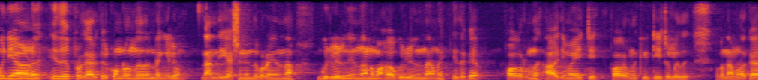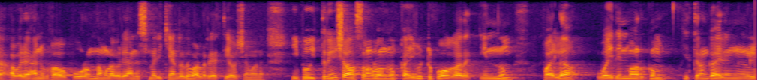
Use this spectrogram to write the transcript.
മുനിയാണ് ഇത് പ്രചാരത്തിൽ കൊണ്ടുവന്നതുണ്ടെങ്കിലും നന്ദികേശൻ എന്ന് പറയുന്ന ഗുരുവിൽ നിന്നാണ് മഹാഗുരുവിൽ നിന്നാണ് ഇതൊക്കെ പകർന്ന് ആദ്യമായിട്ട് പകർന്ന് കിട്ടിയിട്ടുള്ളത്. അപ്പോൾ നമ്മളൊക്കെ അവരെ അനുഭവപൂർവം നമ്മൾ അവരെ അനുസ്മരിക്കേണ്ടത് വളരെ അത്യാവശ്യമാണ്. ഇപ്പോൾ ഇത്രയും ശാസ്ത്രങ്ങളൊന്നും കൈവിട്ടു പോകാതെ ഇന്നും പല വൈദ്യന്മാർക്കും ഇത്തരം കാര്യങ്ങൾ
